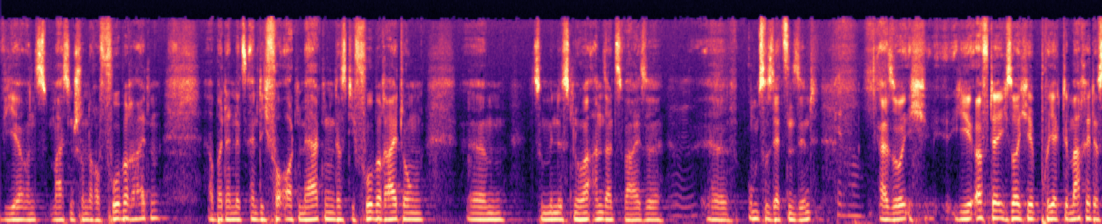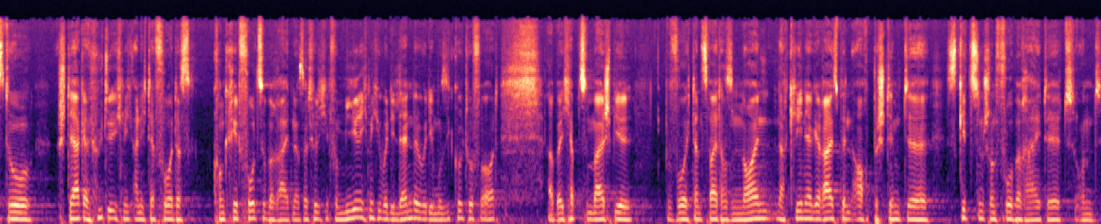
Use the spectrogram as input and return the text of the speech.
wir uns meistens schon darauf vorbereiten aber dann letztendlich vor Ort merken, dass die Vorbereitungen ähm, zumindest nur ansatzweise äh, umzusetzen sind. Genau. Also ich, je öfter ich solche Projekte mache, desto stärker hüte ich mich eigentlich davor, das konkret vorzubereiten. Also natürlich informiere ich mich über die Länder, über die Musikkultur vor Ort, aber ich habe zum Beispiel bevor ich dann 2009 nach Kenia gereist bin, auch bestimmte Skizzen schon vorbereitet und,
